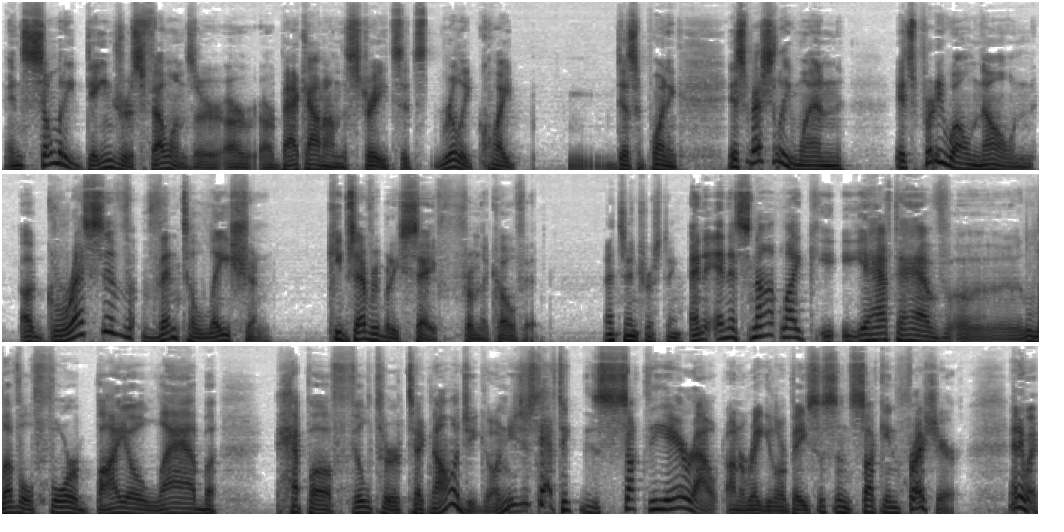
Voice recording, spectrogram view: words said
and so many dangerous felons are, are, are back out on the streets. It's really quite disappointing, especially when it's pretty well known aggressive ventilation keeps everybody safe from the COVID. That's interesting. And and it's not like you have to have uh, level 4 biolab HEPA filter technology going. You just have to suck the air out on a regular basis and suck in fresh air. Anyway,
